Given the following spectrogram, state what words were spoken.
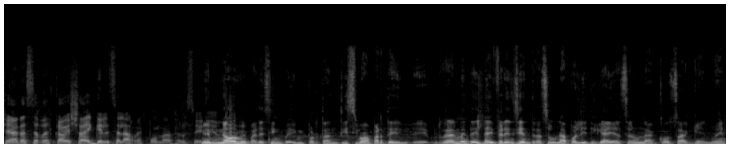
llegar a ser descabellada y que se la respondas en serio. No, me parece imp- importantísimo. Aparte, eh, realmente es la diferencia entre hacer una política y hacer una cosa que no, es,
